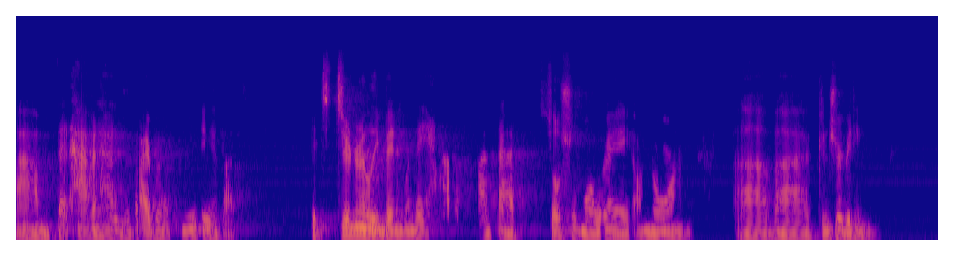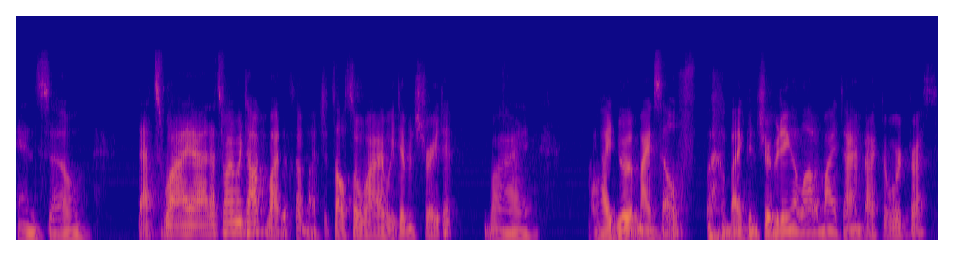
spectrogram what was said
um, that haven't had as vibrant a community of us, it's generally been when they haven't had that social moray or norm of uh, contributing. And so that's why uh, that's why we talk about it so much. It's also why we demonstrate it. Why I do it myself by contributing a lot of my time back to WordPress,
